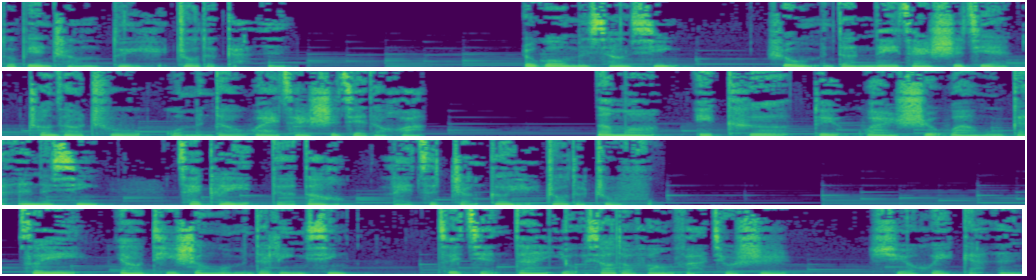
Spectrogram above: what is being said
都变成对宇宙的感恩。如果我们相信，是我们的内在世界创造出我们的外在世界的话，那么。一颗对万事万物感恩的心，才可以得到来自整个宇宙的祝福。所以，要提升我们的灵性，最简单有效的方法就是学会感恩。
